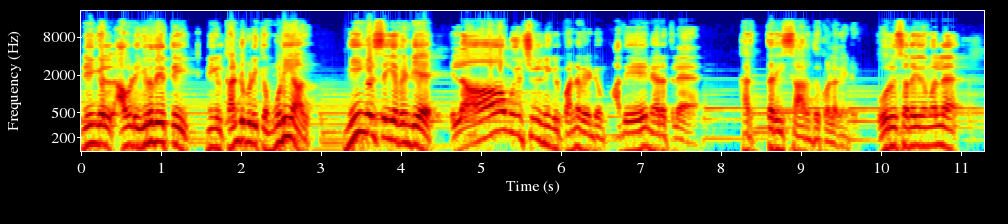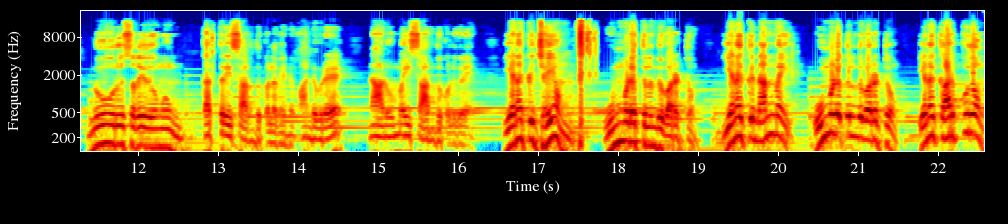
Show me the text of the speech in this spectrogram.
நீங்கள் அவருடைய இருதயத்தை நீங்கள் கண்டுபிடிக்க முடியாது. நீங்கள் செய்ய வேண்டிய எல்லா முயற்சிகளும் நீங்கள் பண்ண வேண்டும். அதே நேரத்துல கர்த்தரை சார்ந்து கொள்ள வேண்டும். ஒரு சதவீதம் அல்ல நூறு சதவீதமும் கர்த்தரை சார்ந்து கொள்ள வேண்டும். ஆண்டவரே நான் உண்மை சார்ந்து கொள்கிறேன். எனக்கு ஜெயம் உம்மிடத்திலிருந்து வரட்டும். எனக்கு நன்மை உம்மிடத்திலிருந்து வரட்டும். எனக்கு அற்புதம்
